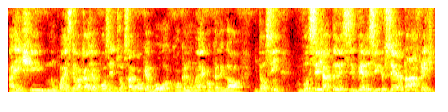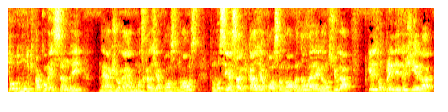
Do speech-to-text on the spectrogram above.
a gente não conhece nenhuma casa de aposta, a gente não sabe qual que é boa, qual que não é, qual que é legal. Então assim, você já tá vendo esse vídeo, você já está na frente de todo mundo que está começando aí, né, a jogar em algumas casas de apostas novas. Então você já sabe que casa de aposta nova não é legal se jogar, porque eles vão prender teu dinheiro lá.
